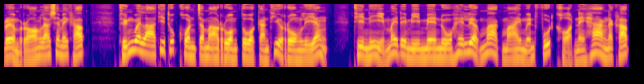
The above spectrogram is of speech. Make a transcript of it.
เริ่มร้องแล้วใช่ไหมครับ ถึงเวลาที่ทุกคนจะมารวมตัวกันที่โรงเลี้ยง ที่นี่ไม่ได้มีเมนูให้เลือกมากมายเหมือนฟู้ดคอร์ทในห้างนะครับ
